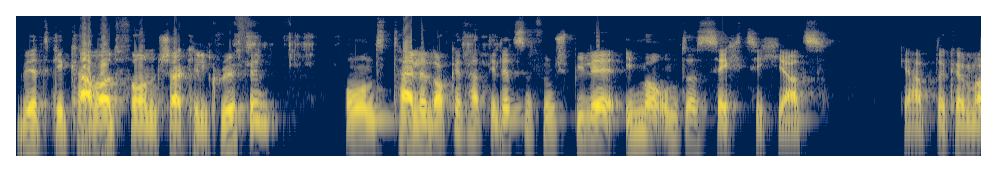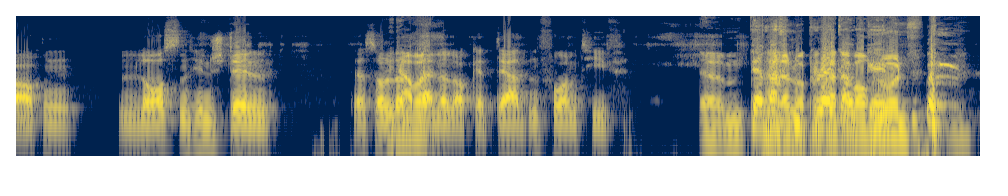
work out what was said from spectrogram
wird gecovert von Shaquille Griffin und Tyler Lockett hat die letzten fünf Spiele immer unter 60 Yards gehabt. Da können wir auch einen, Lawson hinstellen. Der soll ja, dann Tyler Lockett, der hat einen Formtief. Ähm, Tyler Lockett hat aber auch nur ein,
